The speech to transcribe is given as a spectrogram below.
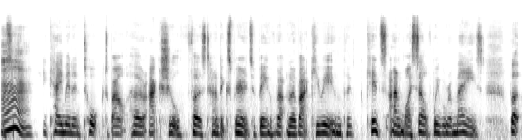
So She came in and talked about her actual first-hand experience of being an evacuee, and the kids and myself we were amazed. But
